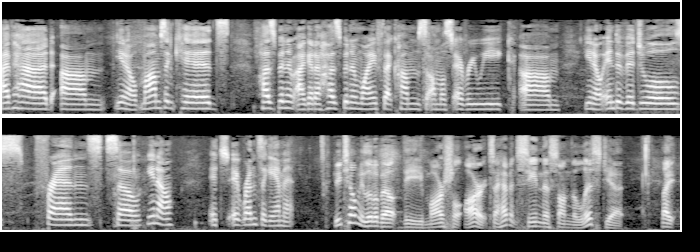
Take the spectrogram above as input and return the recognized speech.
I've had um, you know moms and kids, husband. And, I got a husband and wife that comes almost every week. Um, you know, individuals, friends. So you know, it's it runs the gamut. Can you tell me a little about the martial arts? I haven't seen this on the list yet. Like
